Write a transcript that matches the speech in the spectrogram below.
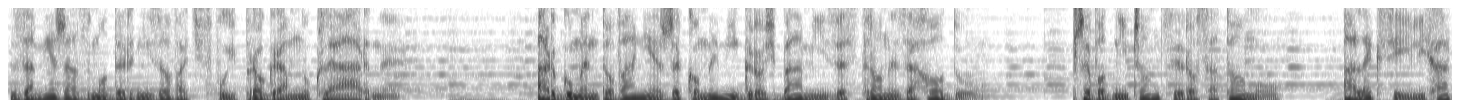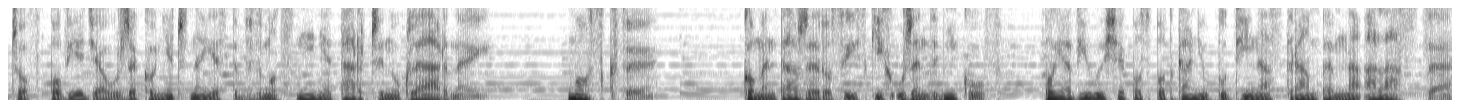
zamierza zmodernizować swój program nuklearny. Argumentowanie rzekomymi groźbami ze strony Zachodu. Przewodniczący Rosatomu, Aleksiej Lichaczow powiedział, że konieczne jest wzmocnienie tarczy nuklearnej. Moskwy. Komentarze rosyjskich urzędników pojawiły się po spotkaniu Putina z Trumpem na Alasce.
